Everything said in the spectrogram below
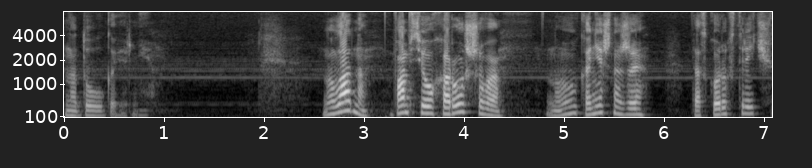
надолго вернее. Ну ладно, вам всего хорошего. Ну, конечно же, до скорых встреч.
